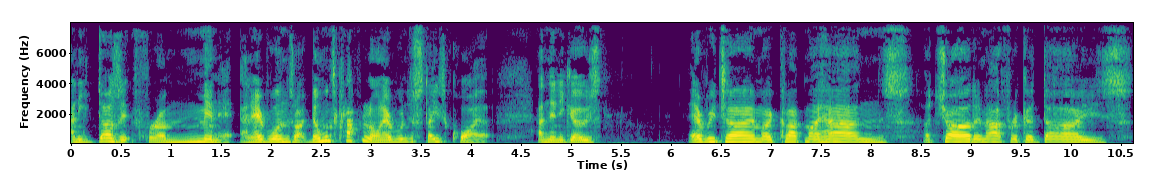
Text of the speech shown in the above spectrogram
And he does it for a minute, and everyone's like, no one's clapping along, everyone just stays quiet. And then he goes, Every time I clap my hands, a child in Africa dies.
